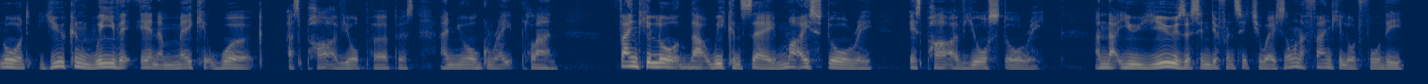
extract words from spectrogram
Lord, you can weave it in and make it work as part of your purpose and your great plan. Thank you, Lord, that we can say, My story is part of your story and that you use us in different situations. I want to thank you, Lord, for the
